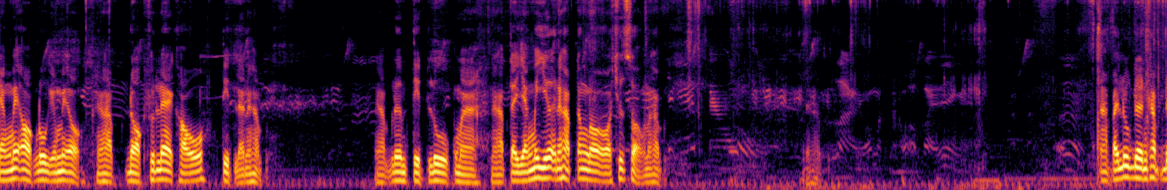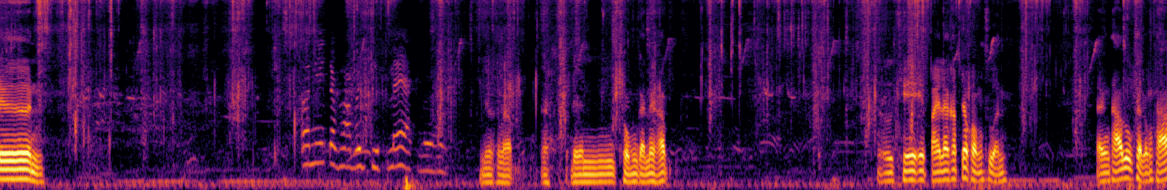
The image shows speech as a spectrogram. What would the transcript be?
ยังไม่ออกลูกยังไม่ออกนะครับ ดอกชุดแรกเขาติดแล้วนะครับนะครับ เริ่มติดลูกมานะครับ แต่ยังไม่เยอะนะครับ ต้องรอชุดสองนะครับนะครับ อะไปลูกเดินครับเดิน ตอนนี้จะพาไปจุดแรกเลยเนี่ยครับอะเดินชมกันนะครับ โอเคไปแล้วครับเจ้าของสวนใส่รองเท้าลูกใส่รองเท้า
